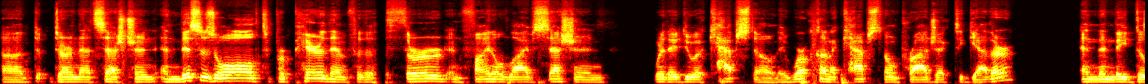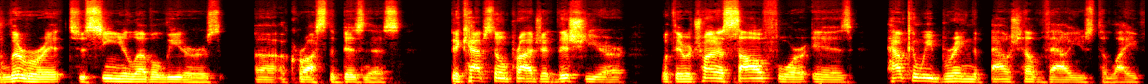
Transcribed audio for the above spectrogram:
uh, d- during that session. And this is all to prepare them for the third and final live session where they do a capstone. They work on a capstone project together and then they deliver it to senior level leaders uh, across the business. The capstone project this year, what they were trying to solve for is how can we bring the Bausch Health values to life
